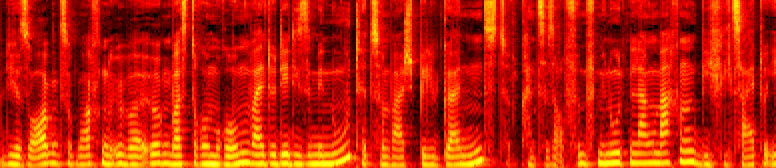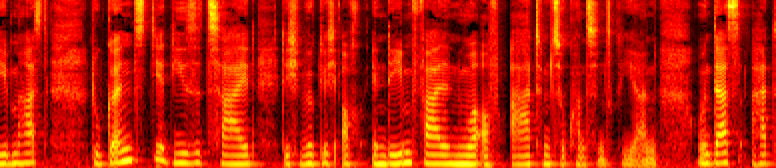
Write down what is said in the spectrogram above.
dir Sorgen zu machen über irgendwas drumherum, weil du dir diese Minute zum Beispiel gönnst. Du kannst es auch fünf Minuten lang machen, wie viel Zeit du eben hast. Du gönnst dir diese Zeit, dich wirklich auch in dem Fall nur auf Atem zu konzentrieren. Und das hat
